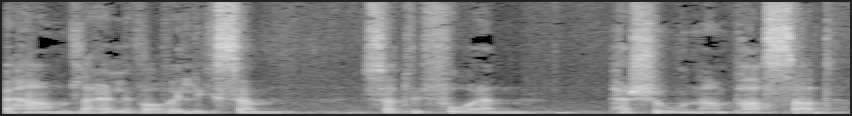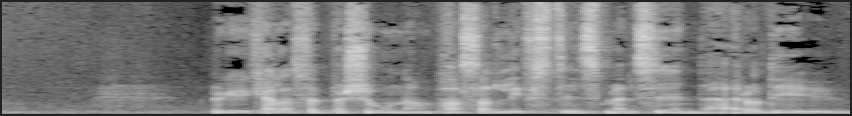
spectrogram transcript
behandlar eller vad vi liksom så att vi får en personanpassad brukar kallas för personanpassad livsstilsmedicin det här och det är ju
